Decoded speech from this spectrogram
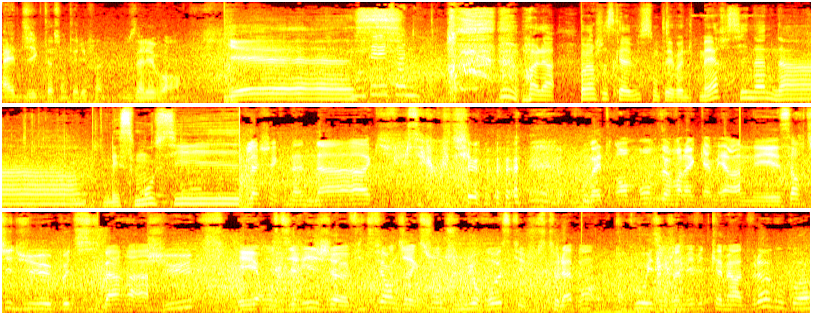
addict à son téléphone. Vous allez voir. hein. Yes Mon téléphone. Voilà, première chose qu'elle a vue c'est son téléphone. Merci Nana Les smoothies suis avec Nana qui fait ses coups de cheveux pour être en bombe devant la caméra. On est sorti du petit bar à jus et on se dirige vite fait en direction du mur rose qui est juste là. Du coup ils ont jamais vu de caméra de vlog ou quoi?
